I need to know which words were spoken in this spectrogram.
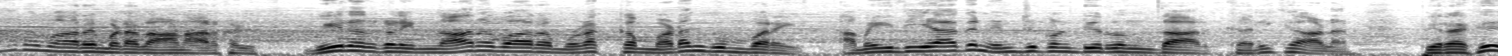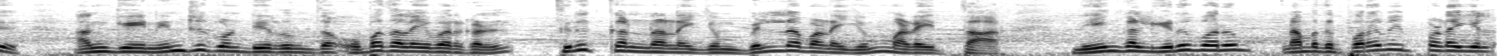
ஆரவாரமிடலானார்கள் வீரர்களின் நாரவார முழக்கம் அடங்கும் வரை அமைதியாக நின்று கொண்டிருந்தார் கரிகாலர். பிறகு அங்கே நின்று கொண்டிருந்த உபதலைவர்கள் திருக்கண்ணனையும் வில்லவனையும் அழைத்தார். நீங்கள் இருவரும் நமது புறவிப்படையில்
